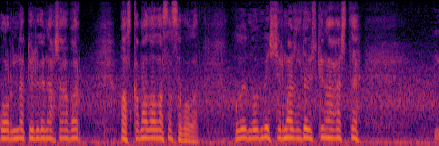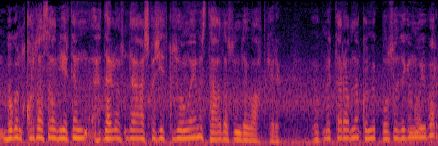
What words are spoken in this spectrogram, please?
орнына төлеген ақшаға барып басқа мал ала салса болады. Бұл енді он бес жиырма жылда өскен ағашты бүгін құрта салып ертең дәл осындай ағашқа жеткізу оңай емес тағы да сондай уақыт керек. Үкімет тарапынан көмек болса деген ой бар.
